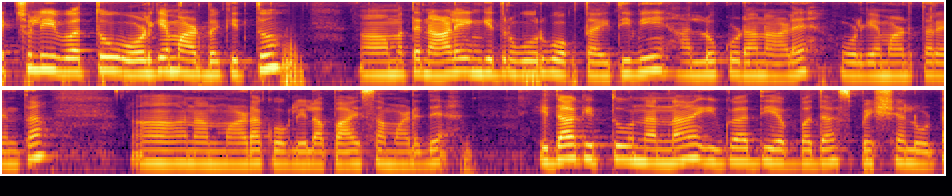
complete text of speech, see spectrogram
ಆ್ಯಕ್ಚುಲಿ ಇವತ್ತು ಹೋಳಿಗೆ ಮಾಡಬೇಕಿತ್ತು. ಮತ್ತು ನಾಳೆ ಹೆಂಗಿದ್ರು ಊರಿಗೆ ಹೋಗ್ತಾ ಇದ್ದೀವಿ. ಅಲ್ಲೂ ಕೂಡ ನಾಳೆ ಹೋಳ್ಗೆ ಮಾಡ್ತಾರೆ ಅಂತ ನಾನು ಮಾಡೋಕ್ಕೆ ಹೋಗಲಿಲ್ಲ, ಪಾಯಸ ಮಾಡಿದೆ. ಇದಾಗಿತ್ತು ನನ್ನ ಯುಗಾದಿ ಹಬ್ಬದ ಸ್ಪೆಷಲ್ ಊಟ.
